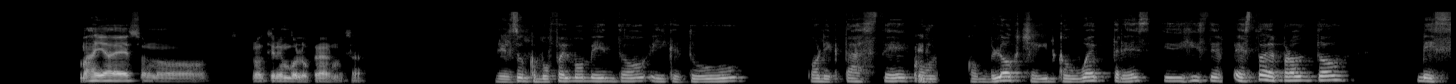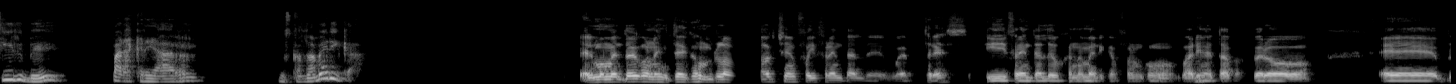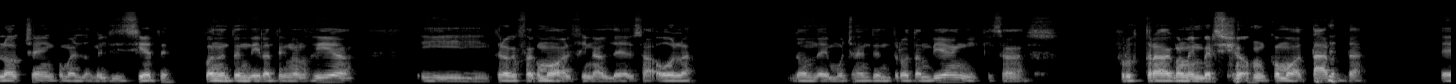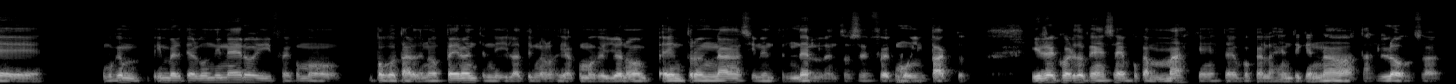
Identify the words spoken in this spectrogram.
más allá de eso no, no quiero involucrarme, ¿sabes? Nelson, ¿cómo fue el momento en que tú conectaste con, con blockchain, con Web3 y dijiste, esto de pronto me sirve para crear Buscando América? El momento que conecté con blockchain fue diferente al de Web3 y diferente al de Buscando América. Fueron como varias etapas, pero eh, blockchain como el 2017, cuando entendí la tecnología y creo que fue como al final de esa ola donde mucha gente entró también y quizás frustrada con la inversión, como a tarda. Eh, como que invertí algún dinero y fue como un poco tarde, ¿no? Pero entendí la tecnología, como que yo no entro en nada sin entenderla, entonces fue como un impacto. Y recuerdo que en esa época, más que en esta época, la gente que no, estás loco, ¿sabes?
